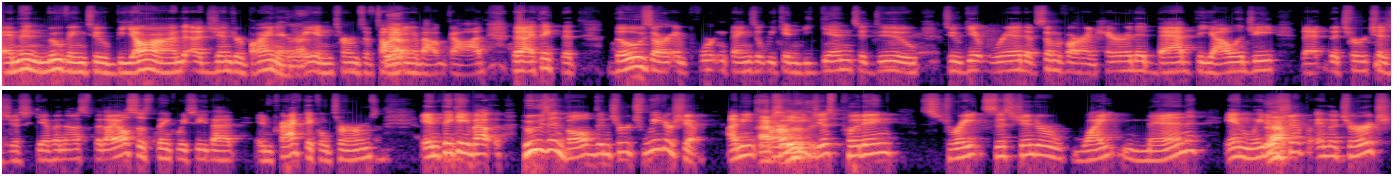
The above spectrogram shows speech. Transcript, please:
and then moving to beyond a gender binary in terms of talking about God, that I think that those are important things that we can begin to do to get rid of some of our inherited bad theology that the church has just given us. But I also think we see that in practical terms in thinking about who's involved in church leadership. I mean, are we just putting straight cisgender white men in leadership in the church?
